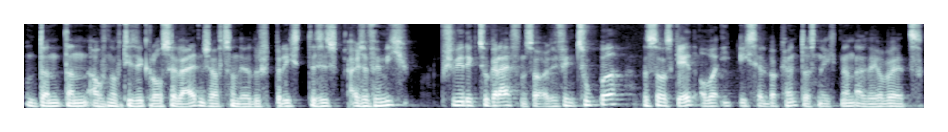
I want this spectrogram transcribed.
und dann, dann auch noch diese große Leidenschaft, von der du sprichst. Das ist also für mich schwierig zu greifen. So. Also ich finde super, dass sowas geht, aber ich, ich, selber könnte das nicht. Ne? Also ich habe jetzt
